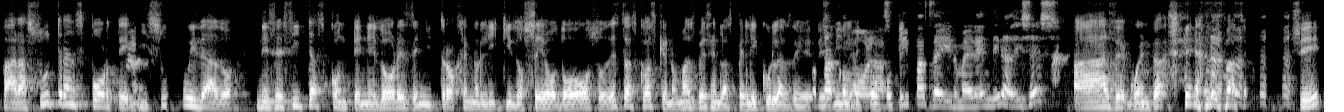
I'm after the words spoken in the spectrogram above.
para su transporte y su cuidado, necesitas contenedores de nitrógeno líquido, CO2 o de estas cosas que nomás ves en las películas de, O de sea, Mila como las pipas de Irma Heréndira, dices. Haz de cuenta. Sí, además, sí.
